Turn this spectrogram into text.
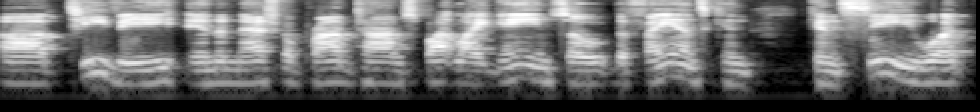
uh, TV in the national primetime spotlight game, so the fans can can see what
